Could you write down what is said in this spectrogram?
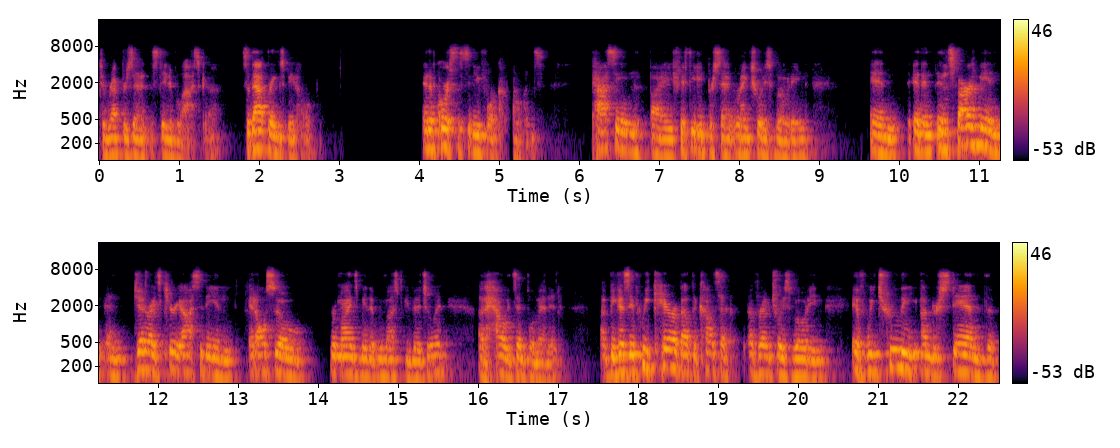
to represent the state of Alaska. So that brings me hope. And of course, the city of Fort Collins, passing by fifty-eight percent ranked choice voting. And, and it inspires me and, and generates curiosity and it also reminds me that we must be vigilant of how it's implemented. Uh, because if we care about the concept of ranked choice voting, if we truly understand the,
